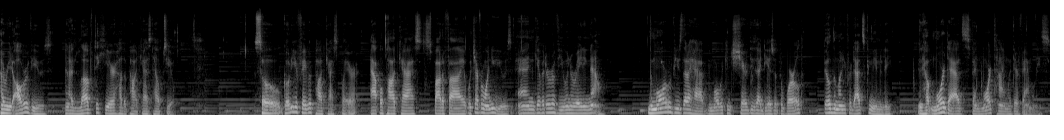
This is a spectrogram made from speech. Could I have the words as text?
I read all reviews, and I'd love to hear how the podcast helps you. So go to your favorite podcast player, Apple Podcasts, Spotify, whichever one you use, and give it a review and a rating now. The more reviews that I have, the more we can share these ideas with the world, build the Money for Dads community, and help more dads spend more time with their families.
